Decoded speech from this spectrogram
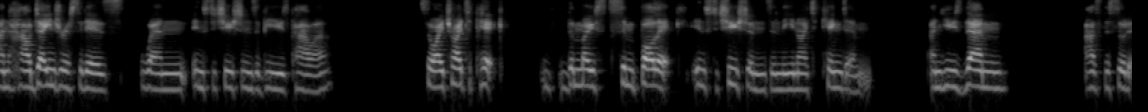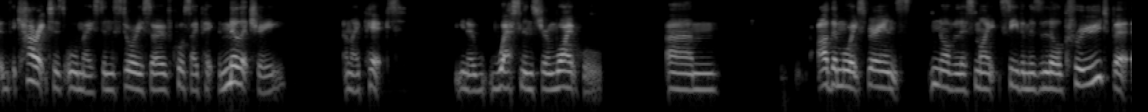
and how dangerous it is when institutions abuse power so i tried to pick the most symbolic institutions in the united kingdom and use them as the sort of the characters almost in the story. So of course I picked the military and I picked, you know, Westminster and Whitehall. Um, other more experienced novelists might see them as a little crude, but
